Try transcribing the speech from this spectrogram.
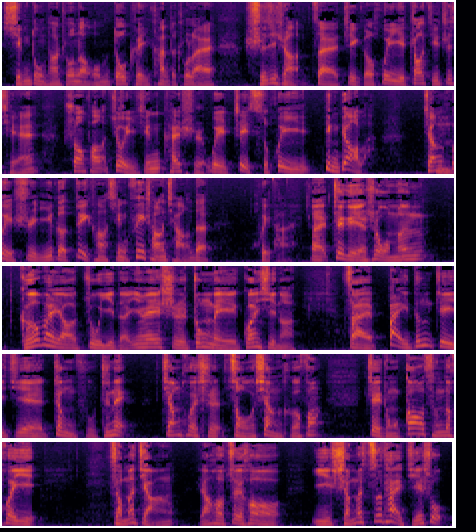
行动当中呢，我们都可以看得出来，实际上在这个会议召集之前，双方就已经开始为这次会议定调了，将会是一个对抗性非常强的会谈。哎，这个也是我们格外要注意的，因为是中美关系呢，在拜登这一届政府之内将会是走向何方。这种高层的会议怎么讲？然后最后以什么姿态结束？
